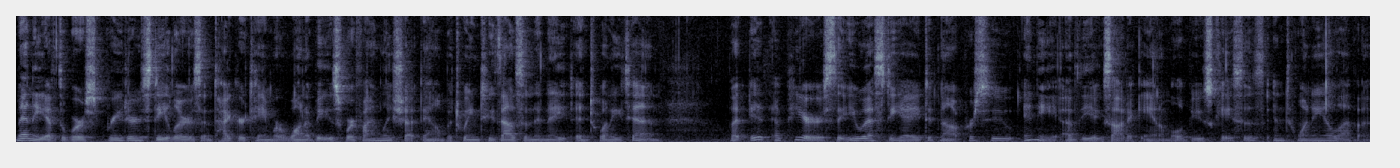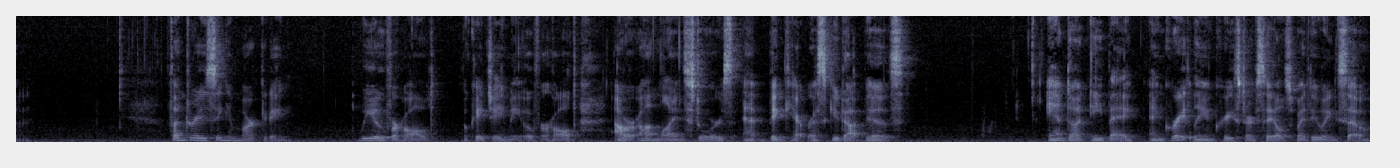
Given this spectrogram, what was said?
Many of the worst breeders, dealers, and tiger tamer wannabes were finally shut down between 2008 and 2010, but it appears that USDA did not pursue any of the exotic animal abuse cases in 2011. Fundraising and marketing. We overhauled, okay, Jamie overhauled, our online stores at bigcatrescue.biz and on eBay and greatly increased our sales by doing so.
